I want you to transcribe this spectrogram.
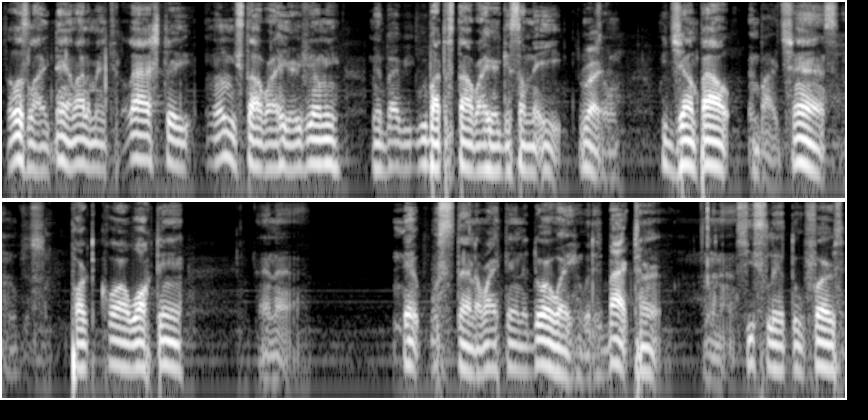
So it's like, damn, I done made it to the last street. Let me stop right here. You feel me? Man, baby, we about to stop right here and get something to eat. Right. So we jump out, and by chance, just parked the car, walked in, and uh, Nip was standing right there in the doorway with his back turned. And uh, she slid through first.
